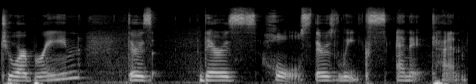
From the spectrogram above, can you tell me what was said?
to our brain, there's there's holes, there's leaks, and it can.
